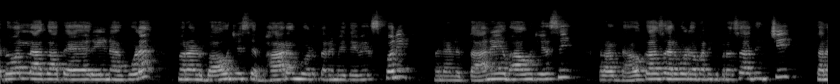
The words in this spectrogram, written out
ఎదవల్లాగా తయారైనా కూడా మనల్ని బాగు చేసే భారం కూడా తన మీద వేసుకొని మనల్ని తానే బాగు చేసి అలాంటి అవకాశాలు కూడా మనకి ప్రసాదించి తన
